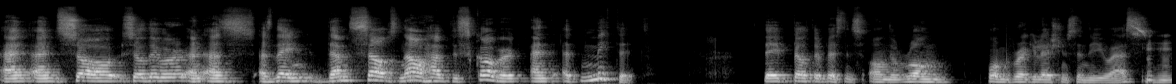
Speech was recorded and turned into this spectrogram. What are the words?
and and so so they were and as as they themselves now have discovered and admitted, they built their business on the wrong form of regulations in the U.S. Mm-hmm.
